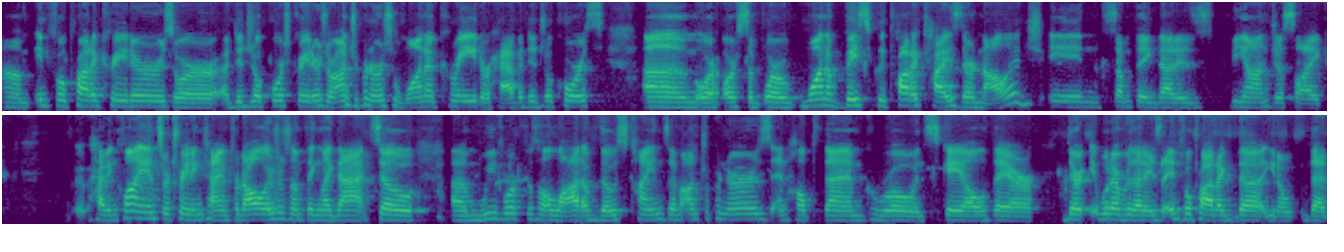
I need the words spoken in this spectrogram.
um, info product creators or uh, digital course creators or entrepreneurs who want to create or have a digital course um, or or or want to basically productize their knowledge in something that is beyond just like having clients or trading time for dollars or something like that. So um, we've worked with a lot of those kinds of entrepreneurs and helped them grow and scale their their whatever that is the info product the you know that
